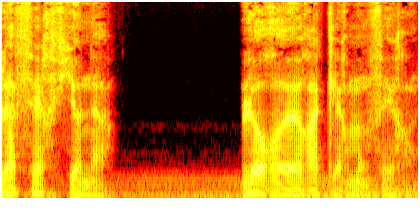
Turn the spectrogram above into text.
L'affaire Fiona. L'horreur à Clermont-Ferrand.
